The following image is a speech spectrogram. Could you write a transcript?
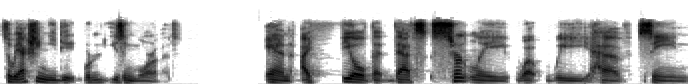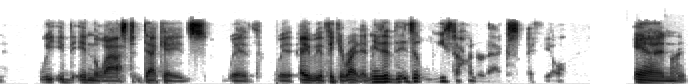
So we actually need to, we're using more of it. And I feel that that's certainly what we have seen we, in the last decades with, with, I think you're right. I mean, it's at least 100x, I feel. And, right.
